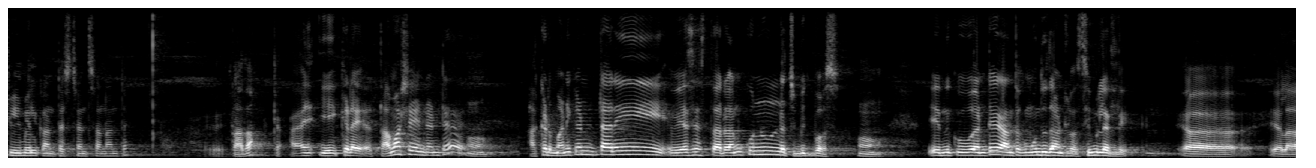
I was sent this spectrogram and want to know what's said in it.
ఫీమేల్ కంటెస్టెంట్స్ అని అంటే? కాదా? ఇక్కడ తమాషా ఏంటంటే అక్కడ మణికంఠని వేసేస్తారు అనుకుని ఉండొచ్చు బిగ్ బాస్. ఎందుకు అంటే అంతకు ముందు దాంట్లో సిమిలర్లీ. ఇలా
